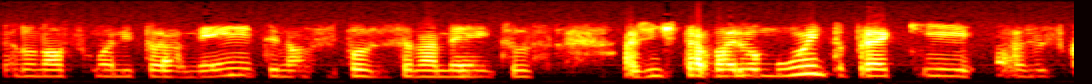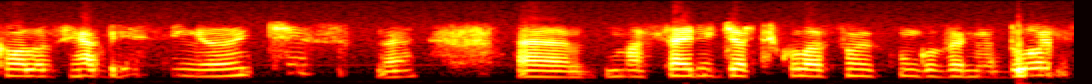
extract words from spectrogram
pelo nosso monitoramento e nossos posicionamentos, a gente trabalhou muito para que as escolas reabrissem antes, né? É, uma série de articulações com governadores,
